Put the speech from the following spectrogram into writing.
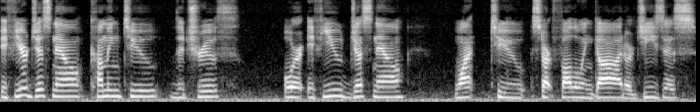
if you're just now coming to the truth or if you just now want to start following God or Jesus,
